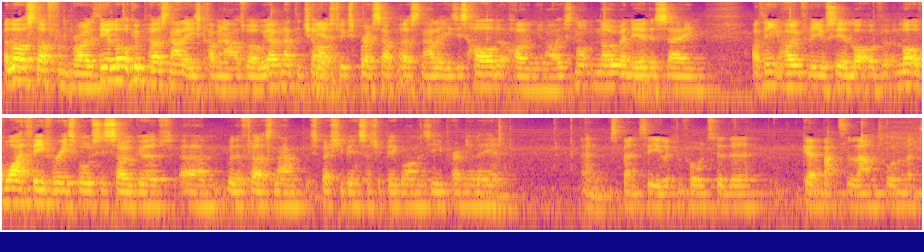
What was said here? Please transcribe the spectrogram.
a lot of stuff from pros. I think a lot of good personalities coming out as well. We haven't had the chance Yeah. to express our personalities. It's hard at home. You know, it's not nowhere near the same. I think hopefully you'll see a lot of a lot of why FIFA esports is so good um, with the first LAN, especially being such a big one as the Premier League. And Spencer, you looking forward to the going back to the LAN tournament?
